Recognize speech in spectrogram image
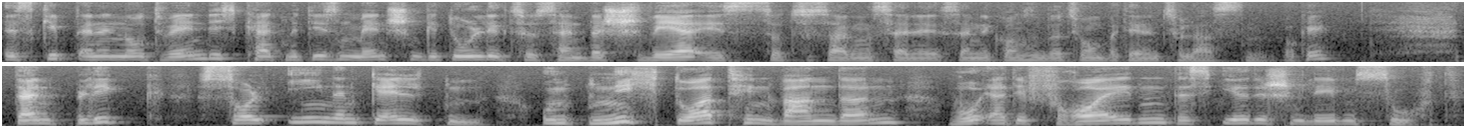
es gibt eine Notwendigkeit, mit diesen Menschen geduldig zu sein, weil schwer ist, sozusagen seine, seine Konzentration bei denen zu lassen. Okay? Dein Blick soll ihnen gelten und nicht dorthin wandern, wo er die Freuden des irdischen Lebens sucht.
